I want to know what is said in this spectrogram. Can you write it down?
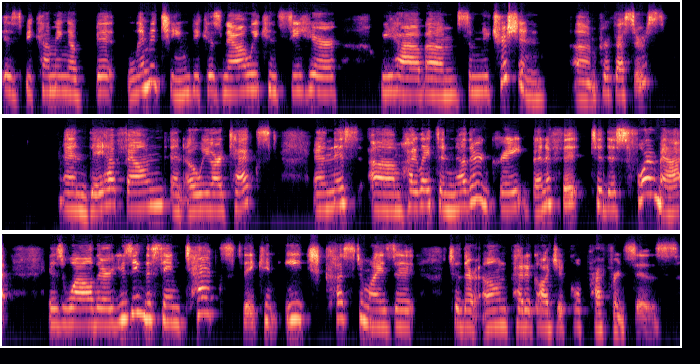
is becoming a bit limiting because now we can see here we have um, some nutrition um, professors and they have found an OER text. And this um, highlights another great benefit to this format is while they're using the same text, they can each customize it to their own pedagogical preferences.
